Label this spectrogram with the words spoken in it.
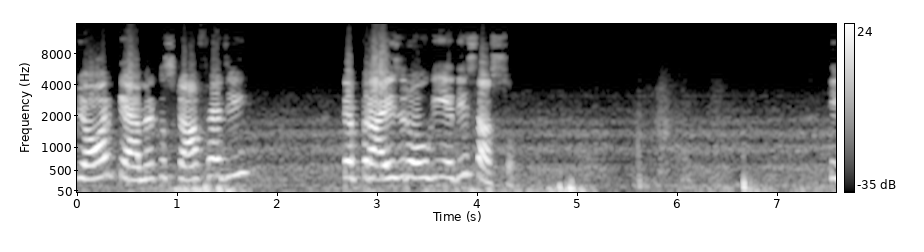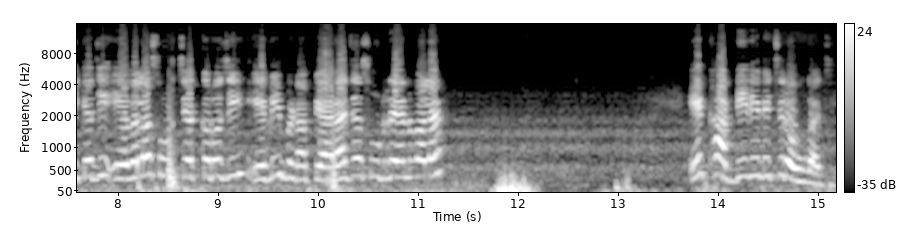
ਪਿਓਰ ਕੈਮਰਿਕ ਸਟਾਫ ਹੈ ਜੀ। ਤੇ ਪ੍ਰਾਈਸ ਰਹੂਗੀ ਇਹਦੀ 700 ਠੀਕ ਹੈ ਜੀ, ਇਹ ਵਾਲਾ ਸੂਟ ਚੈੱਕ ਕਰੋ ਜੀ। ਇਹ ਵੀ ਬੜਾ ਪਿਆਰਾ ਜਿਹਾ ਸੂਟ ਰਹਿਣ ਵਾਲਾ ਇਹ ਖਾਦੀ ਦੇ ਵਿੱਚ ਰਹੂਗਾ ਜੀ।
